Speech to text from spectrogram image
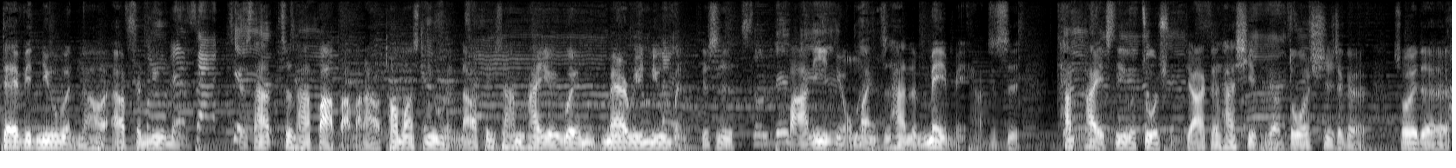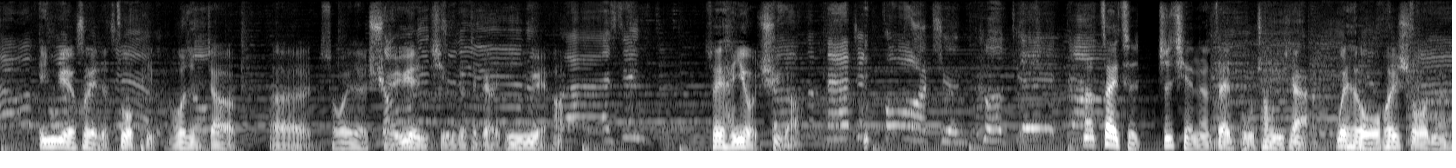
David Newman，然后 Alfred Newman，就是他，这是他爸爸嘛，然后 Thomas Newman，然后并且他们还有一位 Mary Newman，就是玛丽纽曼，是他的妹妹啊，就是他他也是一个作曲家，可是他写比较多是这个所谓的音乐会的作品，或者比较呃所谓的学院型的这个音乐哈，所以很有趣的哦。那在此之前呢，再补充一下，为何我会说呢？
